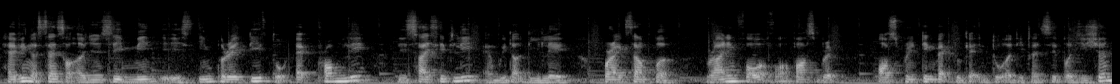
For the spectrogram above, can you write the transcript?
having a sense of urgency means it is imperative to act promptly, decisively, and without delay. For example, running forward for a fast break or sprinting back to get into a defensive position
